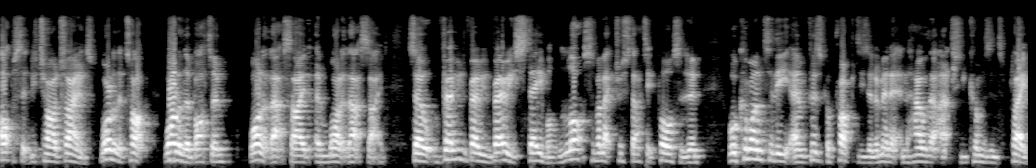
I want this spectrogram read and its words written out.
oppositely charged ions, one at the top, one at the bottom, one at that side and one at that side. So very, very, very stable, lots of electrostatic forces and we'll come on to the um, physical properties in a minute and how that actually comes into play.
